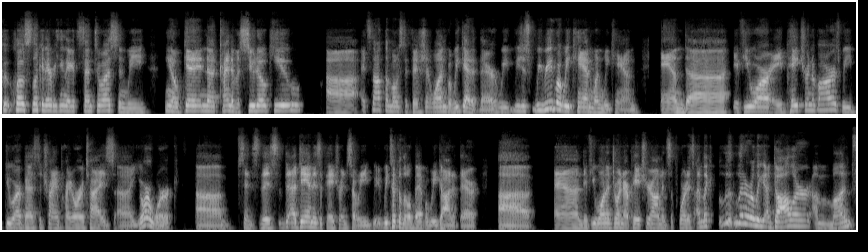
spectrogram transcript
c- close look at everything that gets sent to us and we you know get into kind of a pseudo queue. Uh it's not the most efficient one but we get it there. We we just we read what we can when we can. And uh if you are a patron of ours we do our best to try and prioritize uh your work. Um since this uh, dan is a patron so we we took a little bit but we got it there. Uh and if you want to join our Patreon and support us, I'm like li- literally a dollar a month.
